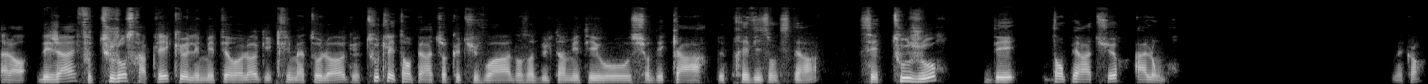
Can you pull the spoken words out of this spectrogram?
Alors déjà, il faut toujours se rappeler que les météorologues et climatologues, toutes les températures que tu vois dans un bulletin météo, sur des cartes de prévision, etc., c'est toujours des températures à l'ombre. D'accord?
